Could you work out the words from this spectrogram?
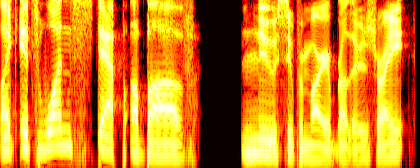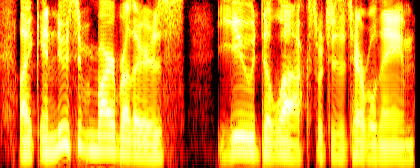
like it's one step above new Super Mario Brothers, right? Like in New Super Mario Brothers, U Deluxe, which is a terrible name,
